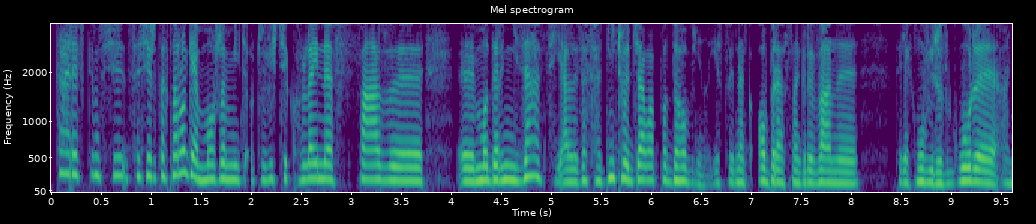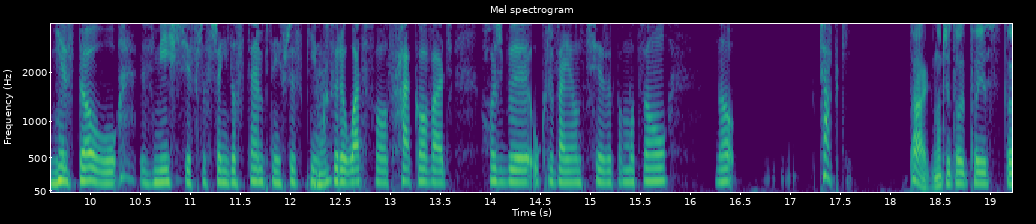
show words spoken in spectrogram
stary w tym sensie, że technologia może mieć oczywiście kolejne fazy y, modernizacji, ale zasadniczo działa podobnie. No jest to jednak obraz nagrywany, tak jak mówisz, z góry, a nie z dołu, w mieście, w przestrzeni dostępnej wszystkim, mhm. które łatwo zhakować, choćby ukrywając się za pomocą, no, czapki. Tak, znaczy to, to jest e,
